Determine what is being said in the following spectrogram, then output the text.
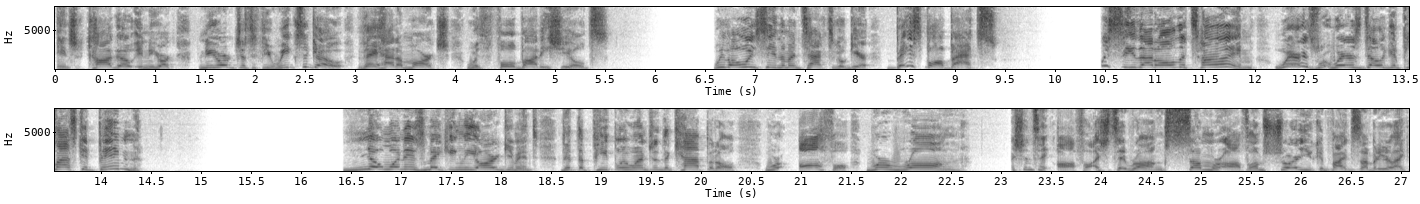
in Chicago, in New York? New York, just a few weeks ago, they had a march with full body shields. We've always seen them in tactical gear. Baseball bats. We see that all the time. Where is where's Delegate Plaskett been? No one is making the argument that the people who entered the Capitol were awful, were wrong. I shouldn't say awful. I should say wrong. Some were awful. I'm sure you can find somebody you're like,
